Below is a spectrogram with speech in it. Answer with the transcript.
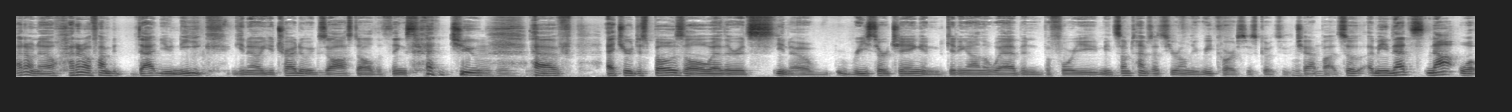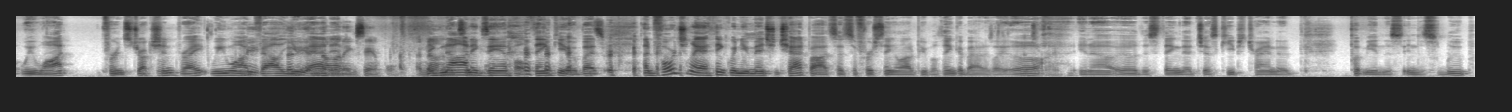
I don't know. I don't know if I'm that unique. You know, you try to exhaust all the things that you mm-hmm. have at your disposal, whether it's you know researching and getting on the web, and before you, I mean, sometimes that's your only recourse is go through the mm-hmm. chatbot. So I mean, that's not what we want for instruction, mm-hmm. right? We want maybe, value maybe a added. Non-example. A Big non-example. Thank you. But right. unfortunately, I think when you mention chatbots, that's the first thing a lot of people think about is like, oh, right. you know, oh, this thing that just keeps trying to put me in this in this loop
